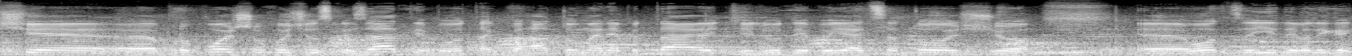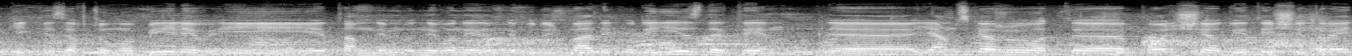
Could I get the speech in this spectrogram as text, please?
Ще про Польщу хочу сказати, бо так багато в мене питають. Люди бояться того, що от заїде велика кількість автомобілів і там не, вони не будуть мати куди їздити. Е, Я вам скажу, от е, Польща у 2003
